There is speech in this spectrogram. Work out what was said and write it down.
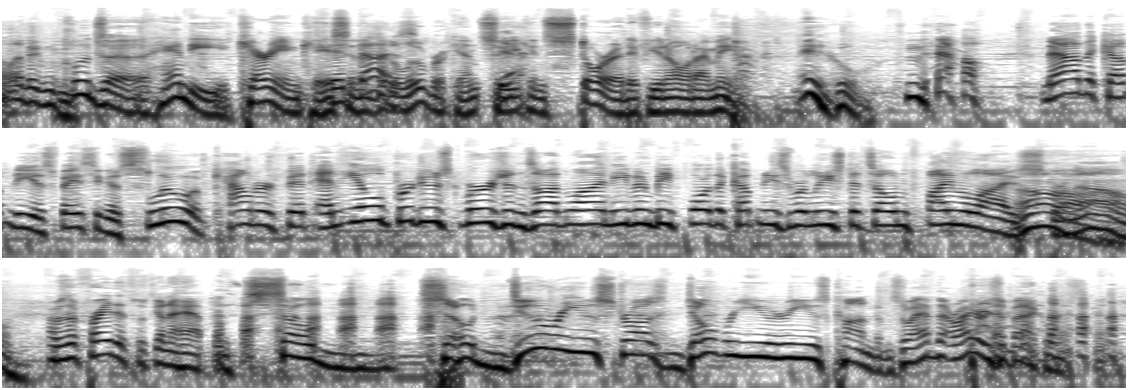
Well, it includes a handy carrying case It and a bit of lubricant so you can store it if you know what I mean. Ew. Now, now the company is facing a slew of counterfeit and ill-produced versions online, even before the company's released its own finalized Oh, straw. I was afraid this was going to happen. So, so do reuse straws. Don't reu- reuse condoms. Do I have that right, or is it backwards?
